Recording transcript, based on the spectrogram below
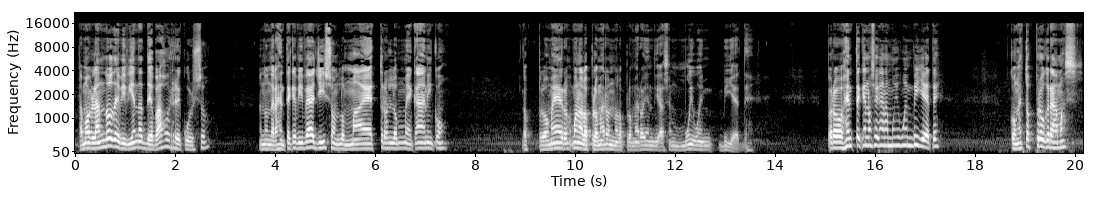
Estamos hablando de viviendas de bajos recursos en donde la gente que vive allí son los maestros, los mecánicos, los plomeros. Bueno, los plomeros no, los plomeros hoy en día hacen muy buen billete. Pero gente que no se gana muy buen billete, con estos programas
